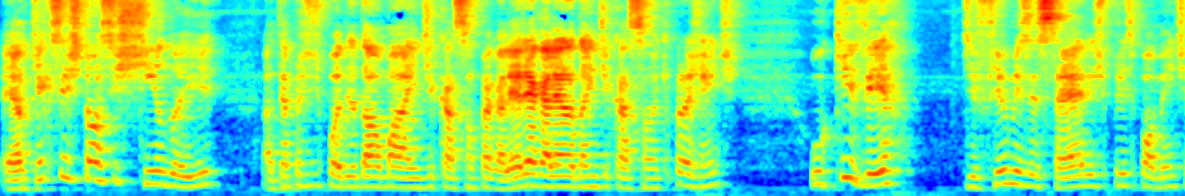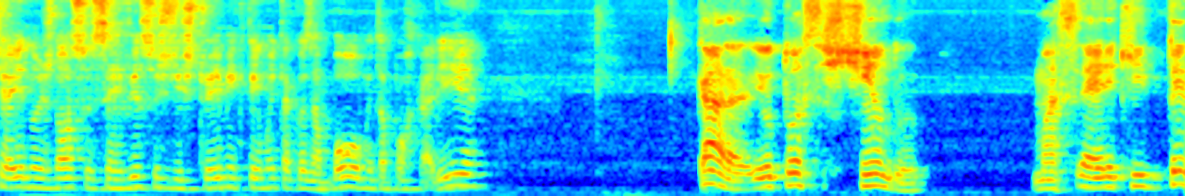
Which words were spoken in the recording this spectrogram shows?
É, o que, que vocês estão assistindo aí? Até pra gente poder dar uma indicação pra galera e a galera dá indicação aqui pra gente. O que ver de filmes e séries, principalmente aí nos nossos serviços de streaming, que tem muita coisa boa, muita porcaria. Cara, eu tô assistindo uma série que tem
